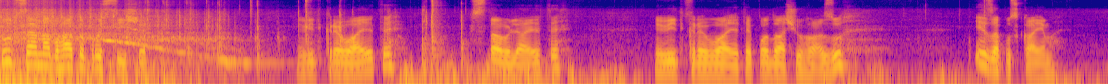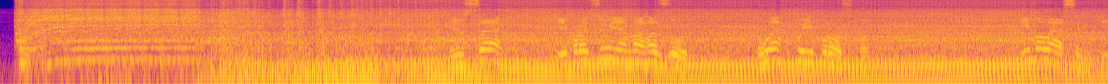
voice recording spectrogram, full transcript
Тут все набагато простіше. Відкриваєте, вставляєте, відкриваєте подачу газу і запускаємо. І все. І працює на газу. Легко і просто. І малесенький.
